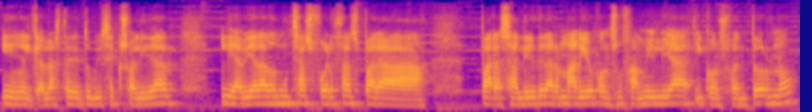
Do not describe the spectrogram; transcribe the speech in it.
y en el que hablaste de tu bisexualidad le había dado muchas fuerzas para, para salir del armario con su familia y con su entorno.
